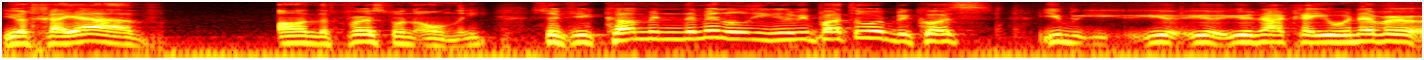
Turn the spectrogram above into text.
you're chayav on the first one only. So if you come in the middle, you're going to be patur because you, you, you, you're not, you were never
